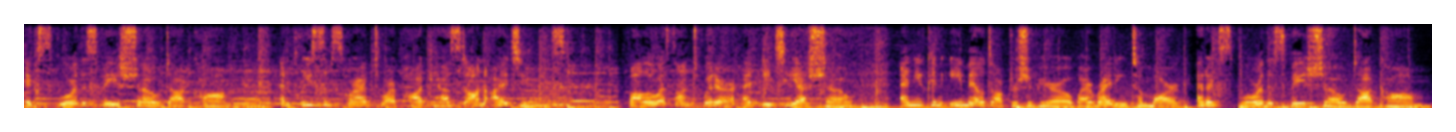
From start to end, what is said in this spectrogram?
explorethespaceshow.com, and please subscribe to our podcast on iTunes. Follow us on Twitter at ETS Show and you can email Dr. Shapiro by writing to mark at explorethespaceshow.com.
